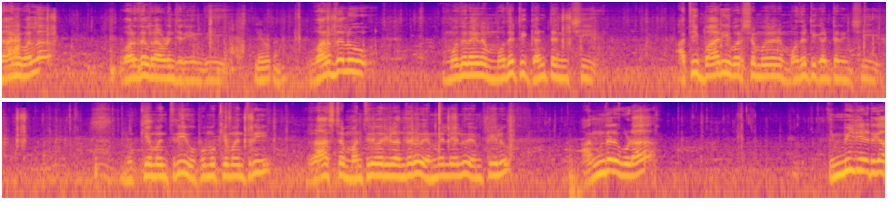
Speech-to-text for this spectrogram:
దానివల్ల వరదలు రావడం జరిగింది. వరదలు మొదలైన మొదటి గంట నుంచి అతి భారీ వర్షం మొదలైన మొదటి గంట నుంచి ముఖ్యమంత్రి ఉప ముఖ్యమంత్రి రాష్ట్ర మంత్రివర్యులందరూ ఎమ్మెల్యేలు ఎంపీలు అందరూ కూడా ఇమ్మీడియట్గా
